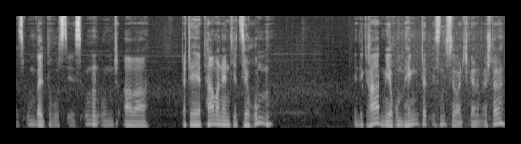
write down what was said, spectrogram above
das umweltbewusst ist und und und, aber dass der hier permanent jetzt hier rum in den Graben hier rumhängt, das ist nicht so, was ich gerne möchte.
